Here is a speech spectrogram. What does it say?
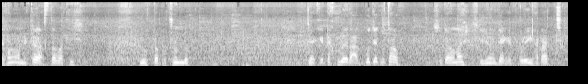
এখন অনেকটা রাস্তা বাকি রোদটা প্রচণ্ড। জ্যাকেটটা খুলে রাখব যে কোথাও, সেটাও নয়, সেই জন্য জ্যাকেট পরেই হাঁটাচ্ছে।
